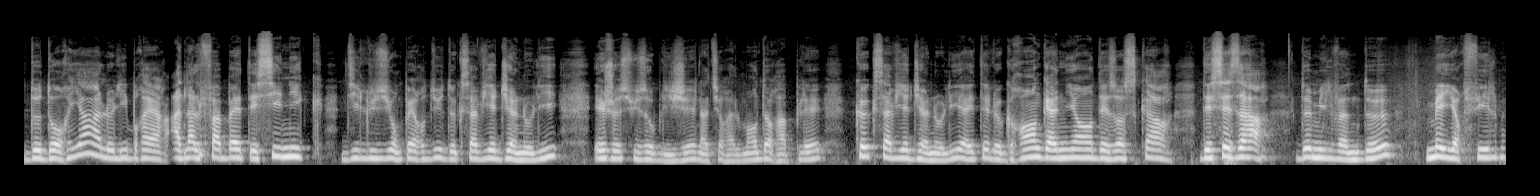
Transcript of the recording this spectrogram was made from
de Doria, le libraire analphabète et cynique d'illusions perdues de Xavier Giannoli. Et je suis obligée, naturellement, de rappeler que Xavier Giannoli a été le grand gagnant des Oscars, des Césars 2022. Meilleur film,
